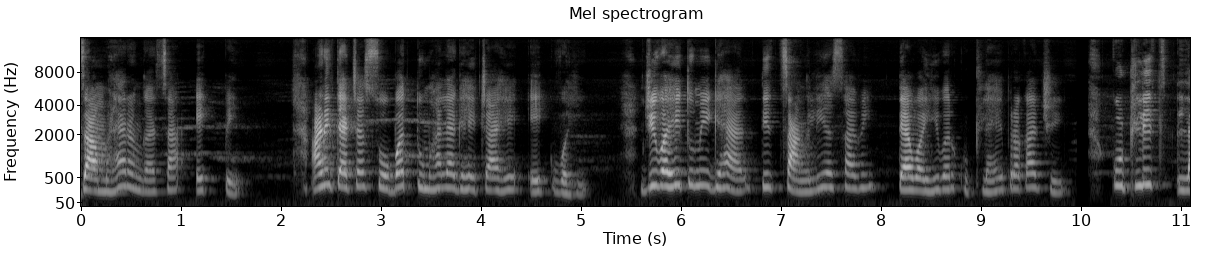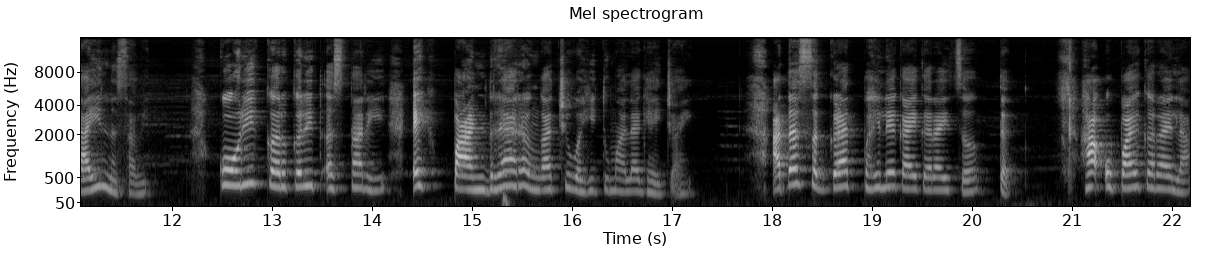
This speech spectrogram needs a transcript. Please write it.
जांभळ्या रंगाचा एक पेन. आणि त्याच्यासोबत तुम्हाला घ्यायची आहे एक वही. जी वही तुम्ही घ्याल ती चांगली असावी त्या वहीवर कुठल्याही प्रकारची कुठलीच लाईन नसावी. कोरी करकरीत असणारी एक पांढऱ्या रंगाची वही तुम्हाला घ्यायची आहे. आता सगळ्यात पहिले काय करायचं? तर हा उपाय करायला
